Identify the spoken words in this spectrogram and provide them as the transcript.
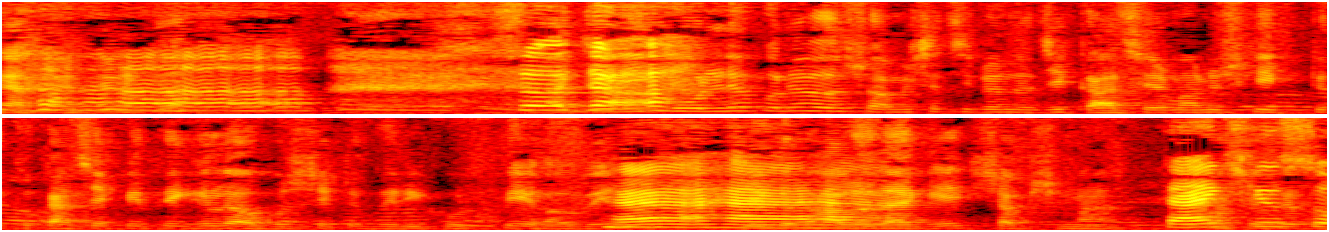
না। সো করলেও কোনো সমস্যা ছিল না যে কাছের মানুষকে একটু তো কাছে পেতে গেলে অবশ্যই একটু দেরি করতে হবে। হ্যাঁ, হ্যাঁ, ভালো হ্যাঁ। লাগে সবসময়। Thank you so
